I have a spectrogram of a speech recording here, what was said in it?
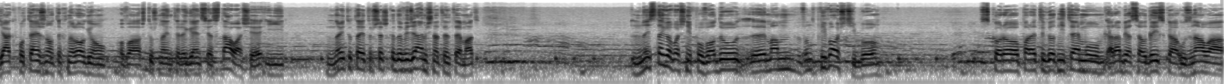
jak potężną technologią owa sztuczna inteligencja stała się i no i tutaj troszeczkę dowiedziałem się na ten temat. No i z tego właśnie powodu e, mam wątpliwości, bo skoro parę tygodni temu Arabia Saudyjska uznała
